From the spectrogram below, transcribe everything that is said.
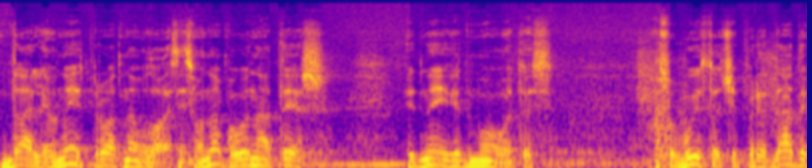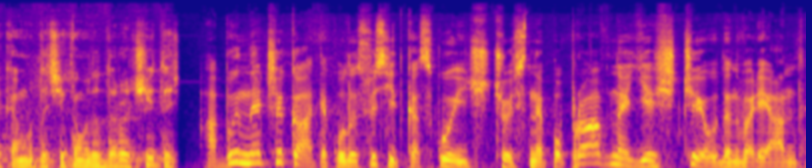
Далі, в неї приватна власність. Вона повинна теж від неї відмовитись. Особисто чи передати кому-то, чи кому-то доручити. Аби не чекати, коли сусідка скоїть щось непоправне, є ще один варіант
